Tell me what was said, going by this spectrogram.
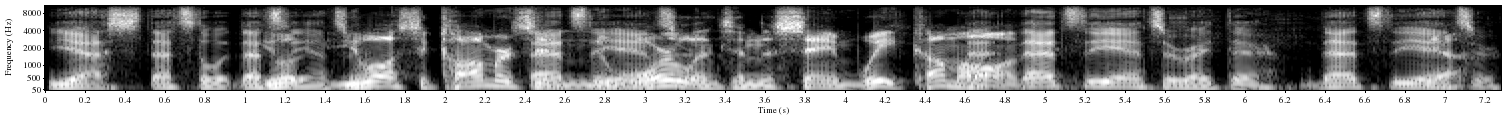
yes, that's the that's you, the answer. you lost to Commerce That's in New answer. Orleans in the same week. Come That- on. that's the answer right there. That's the Yeah. answer.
